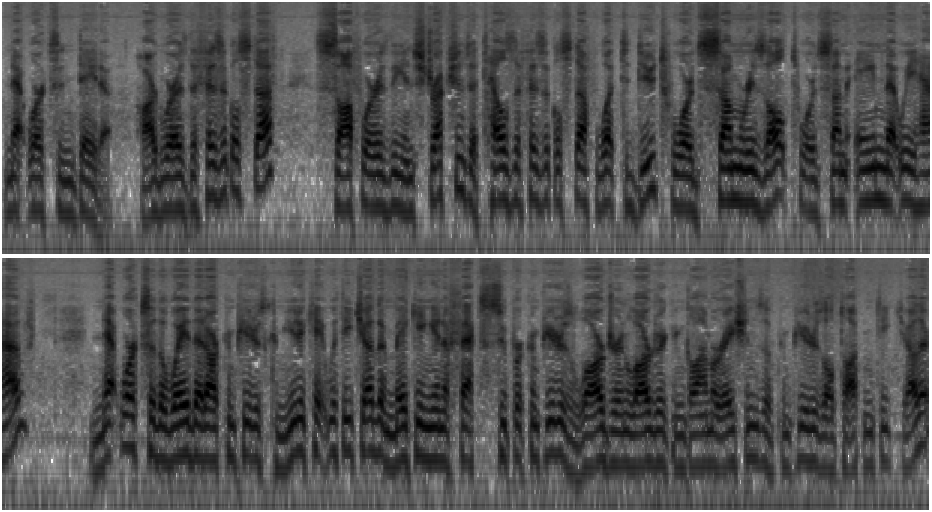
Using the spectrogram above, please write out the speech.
networks, and data. Hardware is the physical stuff. Software is the instructions that tells the physical stuff what to do towards some result, towards some aim that we have. Networks are the way that our computers communicate with each other, making in effect supercomputers, larger and larger conglomerations of computers all talking to each other,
